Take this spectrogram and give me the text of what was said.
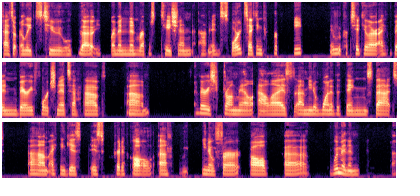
as it relates to the women and representation um, in sports. I think for me in particular, I've been very fortunate to have um, very strong male allies. Um, you know, one of the things that um, I think is is critical, uh, you know, for all uh, women and uh,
